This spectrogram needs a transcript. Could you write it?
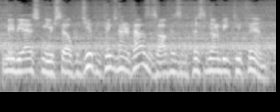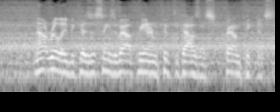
You may be asking yourself, well, gee, if he takes 100 thousandths off, is the piston going to be too thin? Not really, because this thing's about 350 thousandths crown thickness.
